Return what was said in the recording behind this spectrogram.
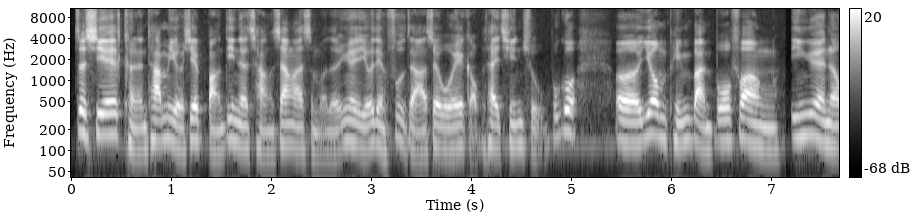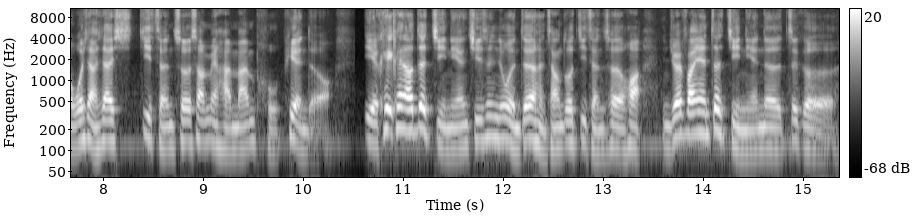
这些可能他们有些绑定的厂商啊什么的，因为有点复杂，所以我也搞不太清楚。不过，呃，用平板播放音乐呢，我想在计程车上面还蛮普遍的哦。也可以看到这几年，其实如果你真的很常坐计程车的话，你就会发现这几年的这个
